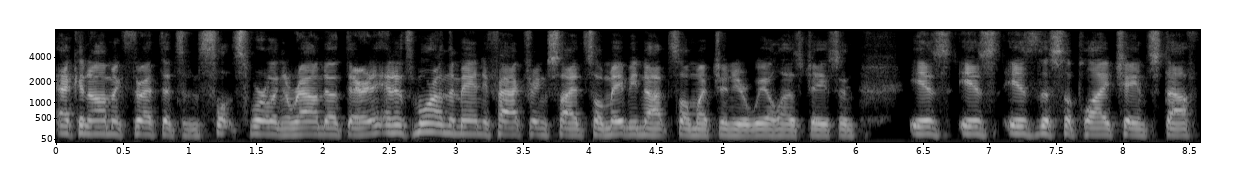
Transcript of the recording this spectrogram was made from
economic threat that's been swirling around out there and it's more on the manufacturing side so maybe not so much in your wheelhouse jason is is is the supply chain stuff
